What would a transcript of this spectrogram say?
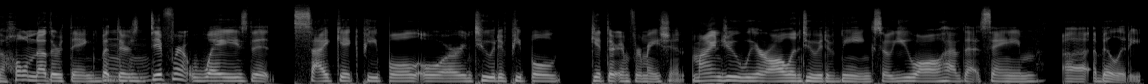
a whole nother thing, but there's Mhm. different ways that psychic people or intuitive people get their information. Mind you, we are all intuitive beings. So you all have that same uh, ability.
